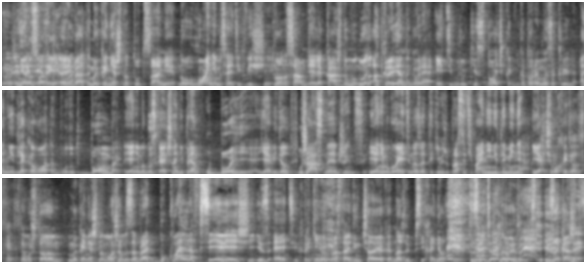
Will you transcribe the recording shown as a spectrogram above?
Ну, Не, ну смотри, ребята, мы, конечно, тут с вами, ну, гоним с этих вещей, но на самом деле каждому, ну, откровенно говоря, эти брюки с точками, которые мы закрыли, они для кого-то будут бомбой. Я не могу сказать, что они прям убогие. Я видел ужасные джинсы, и я не могу эти назвать такими же. Просто, типа, они не для меня. И я к чему хотел сказать? К тому, что мы, конечно, можем забрать буквально все вещи из этих. Прикинь, вот просто один человек однажды психанет, зайдет на OLX и закажет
